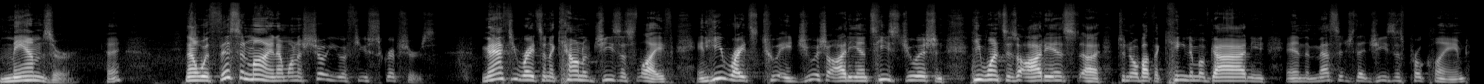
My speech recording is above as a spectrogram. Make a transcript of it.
Mamzer, okay? Now, with this in mind, I want to show you a few scriptures. Matthew writes an account of Jesus' life, and he writes to a Jewish audience. He's Jewish, and he wants his audience uh, to know about the kingdom of God and, he, and the message that Jesus proclaimed.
